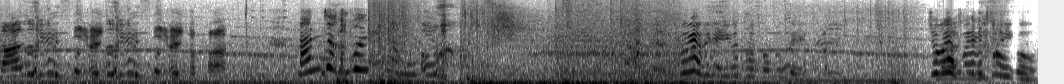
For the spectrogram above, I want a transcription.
나도 너야 이거 너야 이거 타. 난 정말 초야 그냥 이거 다 거면 돼. 초야 빨리 타 이거.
